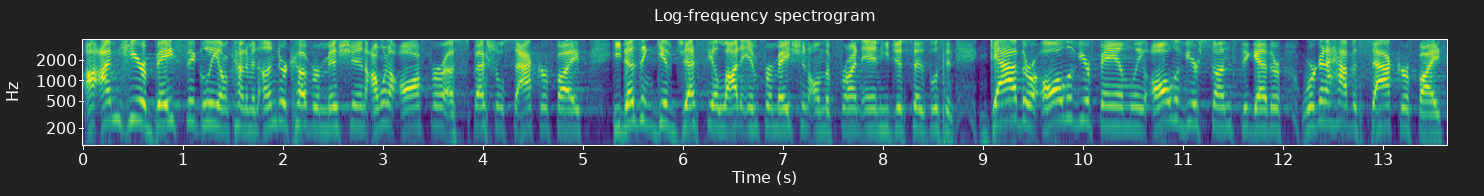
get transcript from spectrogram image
I- I'm here basically on kind of an undercover mission. I want to offer a special sacrifice. He doesn't give Jesse a lot of information on the front end. He just says, Listen, gather all of your family, all of your sons together. We're going to have a sacrifice.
